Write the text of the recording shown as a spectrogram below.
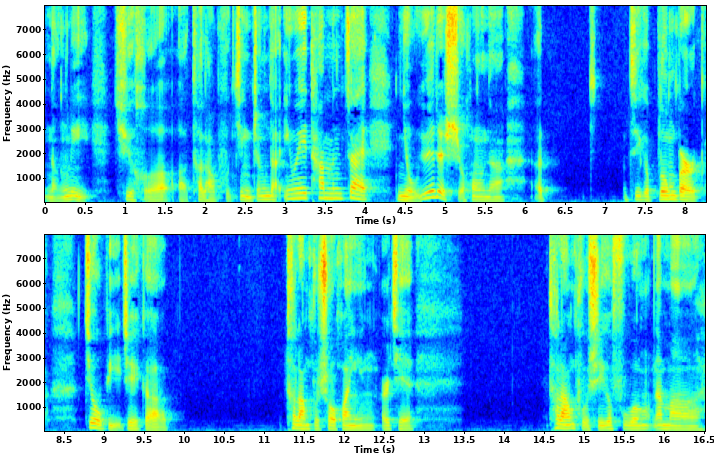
能力去和呃特朗普竞争的，因为他们在纽约的时候呢，呃，这个 Bloomberg 就比这个特朗普受欢迎，而且特朗普是一个富翁，那么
